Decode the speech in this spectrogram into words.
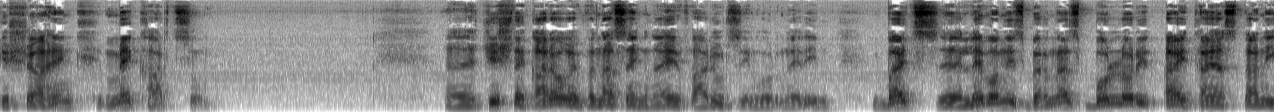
կշահենք մեկ հարցում ճիշտ է կարող է վնասենք նաև 100 զինվորներին բայց Լևոնից բռնած բոլորի այդ Հայաստանի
